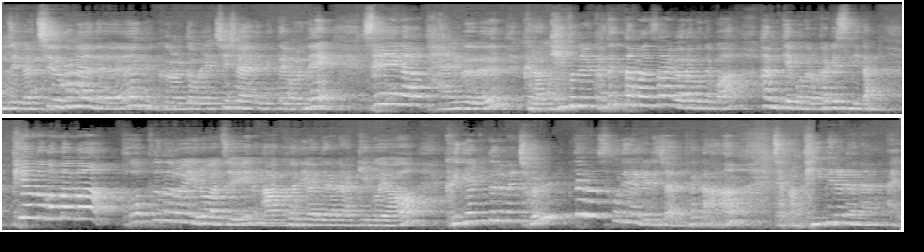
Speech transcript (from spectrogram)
이제 며칠 후면은 그걸 또 외치셔야 되기 때문에 새해가 밝은 그런 기분을 가득 담아서 여러분들과 함께 보도록 하겠습니다. 피아노 건반과 버튼으로 이루어진 아코디언이라는 악기고요. 그냥 들으면 절대로 소리를 내리지 않다가 제가 비밀을 하나 알려드리도록 할게요.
